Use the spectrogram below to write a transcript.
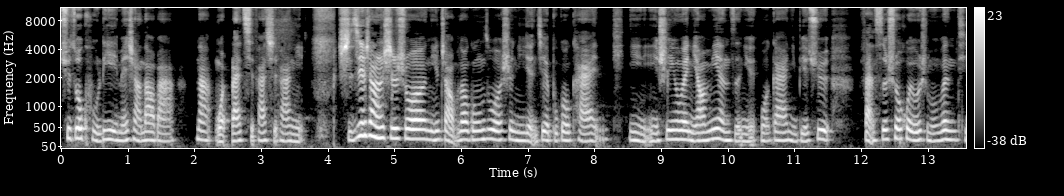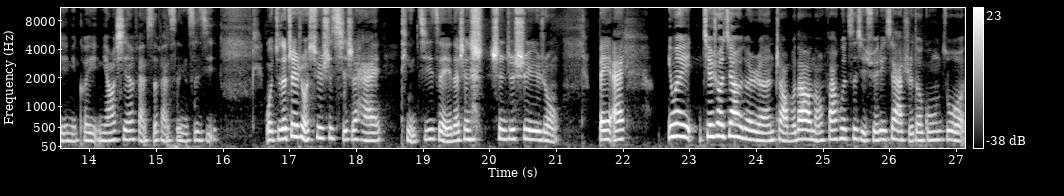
去做苦力，没想到吧？那我来启发启发你。实际上是说，你找不到工作，是你眼界不够开，你你是因为你要面子，你活该，你别去。反思社会有什么问题？你可以，你要先反思反思你自己。我觉得这种叙事其实还挺鸡贼的，甚至甚至是一种悲哀。因为接受教育的人找不到能发挥自己学历价值的工作，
